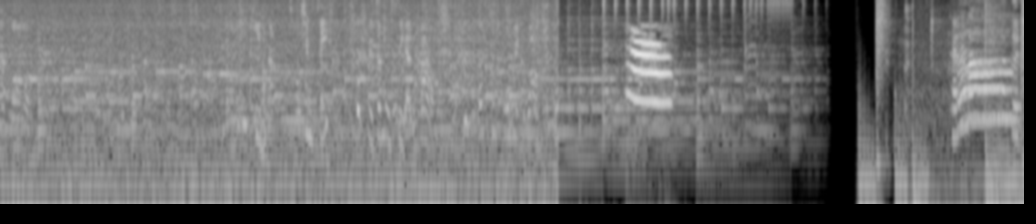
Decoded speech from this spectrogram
แล้วก็ไม่ได้กลิ่นอะ ชิมซิหรือจมูกเสียหรือเปล่าโควิดหรือเปล่าฮัลโหล good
